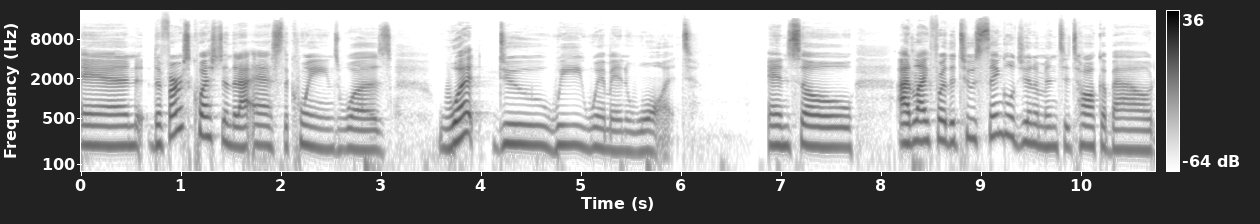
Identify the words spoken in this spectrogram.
And the first question that I asked the queens was, "What do we women want?" And so I'd like for the two single gentlemen to talk about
